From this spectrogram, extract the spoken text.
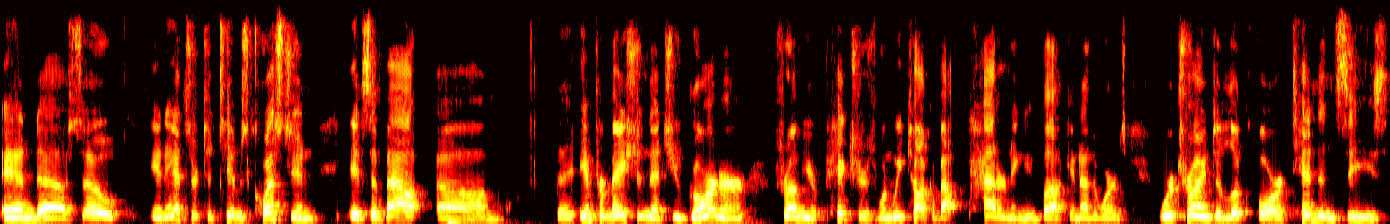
And uh, so, in answer to Tim's question, it's about um, the information that you garner from your pictures when we talk about patterning a buck. In other words, we're trying to look for tendencies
